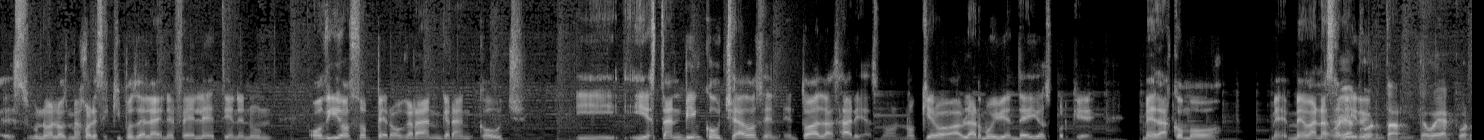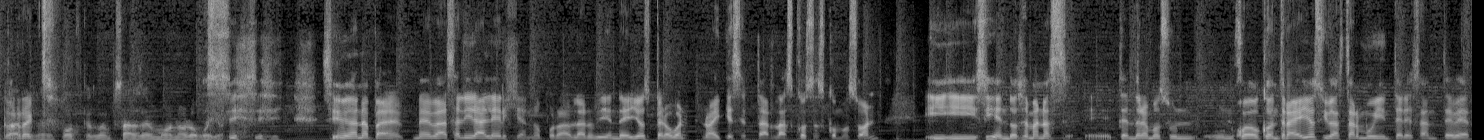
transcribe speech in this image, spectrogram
es, uno de los mejores equipos de la NFL. Tienen un odioso pero gran, gran coach. Y, están bien coachados en, todas las áreas. ¿no? no quiero hablar muy bien de ellos porque me da como... Me, van a salir... Voy a cortar, te voy a cortar Correcto. el podcast. Voy a empezar a hacer monólogo yo. Sí, sí, sí. Sí, me, van a, me va a salir alergia, ¿no? Por hablar bien de ellos, pero bueno, no hay que aceptar las cosas como son. Y, sí, en dos semanas eh, tendremos un, juego contra ellos y va a estar muy interesante ver,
